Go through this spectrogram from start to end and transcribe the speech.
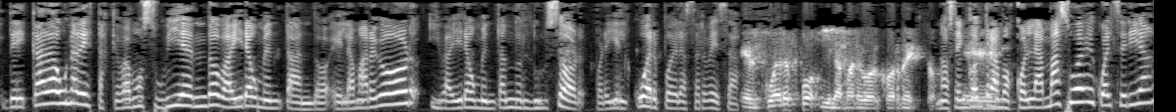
de, cada una de estas que vamos subiendo va a ir aumentando el amargor y va a ir aumentando el dulzor, por ahí el cuerpo de la cerveza. El cuerpo y el amargor, correcto. Nos encontramos eh, con la más suave, ¿cuál sería?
